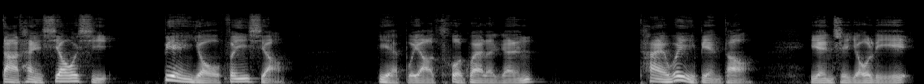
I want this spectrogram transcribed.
打探消息，便有分晓，也不要错怪了人。”太尉便道：“言之有理。”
